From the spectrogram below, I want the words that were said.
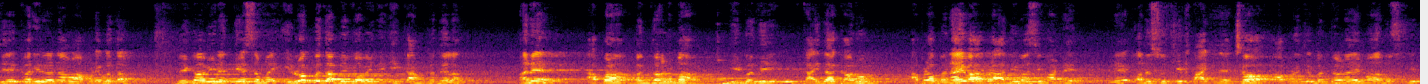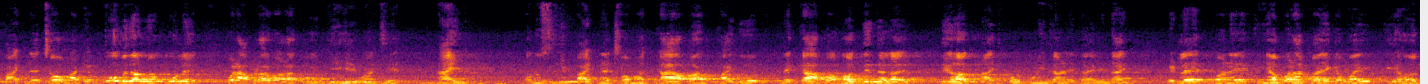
જે કરી રહ્યા આપણે બધા ભેગાવીને તે સમય એ લોકો બધા ભેગાવીને એ કામ કરેલા. અને આપણા બંધારણમાં એ બધી કાયદા કાનૂન આપણા બનાવ્યા આપણા આદિવાસી માટે ને અનુસૂચિત પાંચ ને છ, આપણે જે બંધારણ એમાં અનુસૂચિત પાંચ ને છ માટે બહુ બધા લોકો બોલે, પણ આપણાવાળા કોઈ જી એ વાંચે નહીં. અનુસૂચિત પાંચના છમાં કા આપા ફાયદો ને કા આપા હક દીધેલા તે હક આજ પણ કોણી જાણેતા એ નહીં. એટલે મને અહીંયા પણ આપવાય કે ભાઈ એ હક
